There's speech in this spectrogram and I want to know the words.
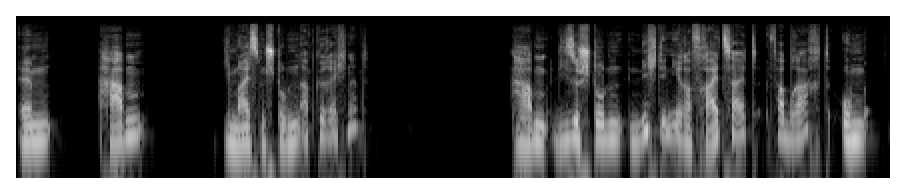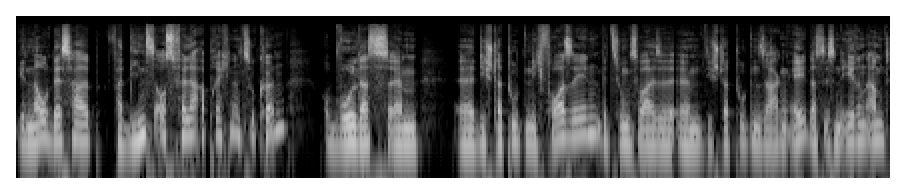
ähm, haben die meisten Stunden abgerechnet, haben diese Stunden nicht in ihrer Freizeit verbracht, um genau deshalb Verdienstausfälle abrechnen zu können, obwohl das ähm, äh, die Statuten nicht vorsehen, beziehungsweise ähm, die Statuten sagen, ey, das ist ein Ehrenamt,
